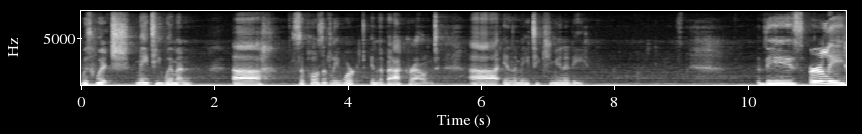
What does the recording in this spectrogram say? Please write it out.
with which Metis women uh, supposedly worked in the background uh, in the Metis community. These early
